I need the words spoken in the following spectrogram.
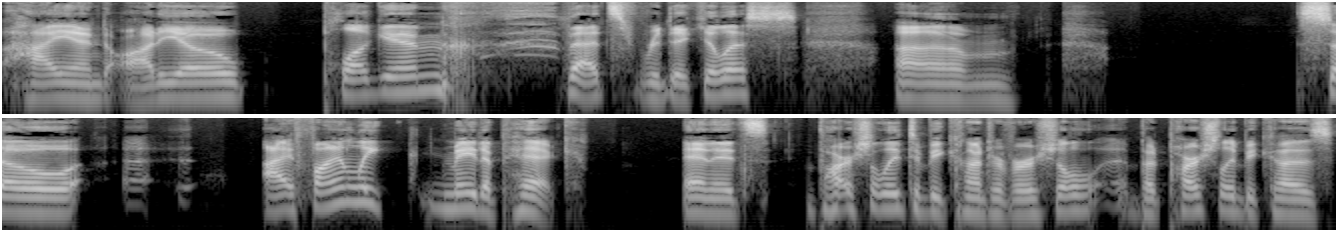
high end audio plugin. That's ridiculous. Um, so uh, I finally made a pick, and it's partially to be controversial, but partially because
